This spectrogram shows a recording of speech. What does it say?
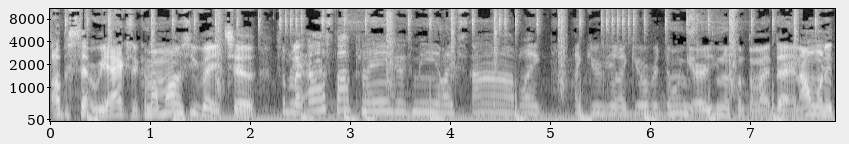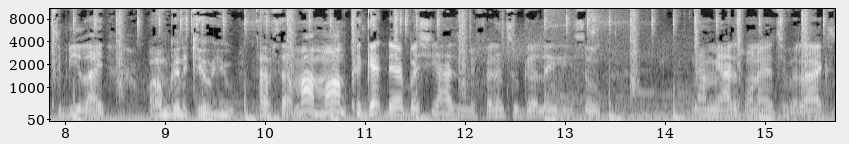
upset reaction. Cause my mom, she very chill. She'll be like, oh, stop playing with me. Like, stop. Like, like you're, you're like, you're overdoing it. Or, you know, something like that. And I want it to be like, well, I'm gonna kill you type stuff. My mom could get there, but she hasn't been feeling too good lately. So know what I mean? I just wanted her to relax.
